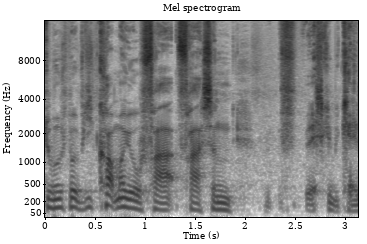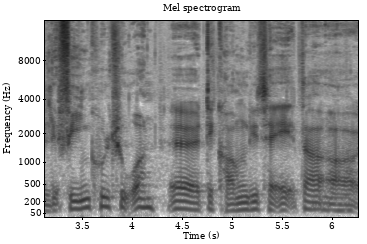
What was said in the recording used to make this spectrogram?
du må, vi kommer jo fra, fra sådan, hvad skal vi kalde det, finkulturen, øh, det kongelige teater mm. og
